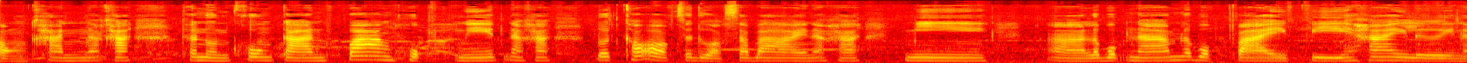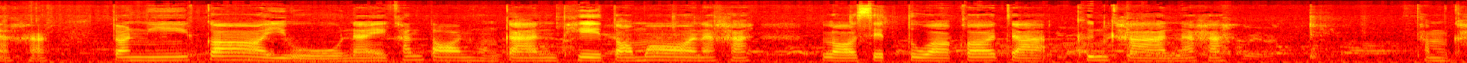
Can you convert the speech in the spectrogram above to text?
2 คันนะคะ ถนนโครงการกว้าง 6 เมตรนะคะ รถเข้าออกสะดวกสบายนะคะ มีระบบน้ำระบบไฟฟรีให้เลยนะคะ ตอนนี้ก็อยู่ในขั้นตอนของการเทตอหม้อนะคะ รอเซตตัวก็จะขึ้นคานนะคะทำค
